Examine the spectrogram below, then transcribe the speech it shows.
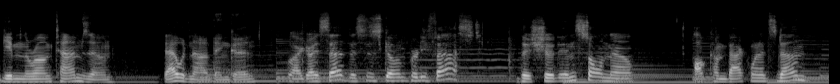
gave him the wrong time zone. That would not have been good. Like I said, this is going pretty fast. This should install now. I'll come back when it's done.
